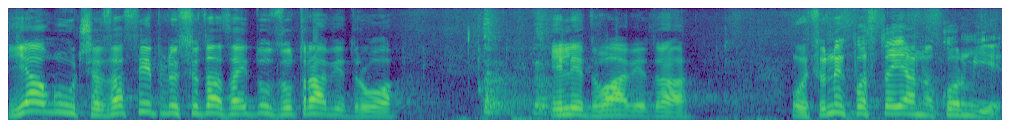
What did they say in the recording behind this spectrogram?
Я лучше засиплю сюди, зайду з утра відро. Или два відра. Ось у них постійно корм є.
